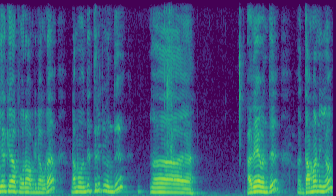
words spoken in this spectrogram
இயற்கையாக போகிறோம் அப்படின்னா கூட நம்ம வந்து திருப்பி வந்து அதே வந்து தமனையும்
